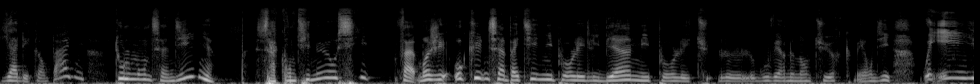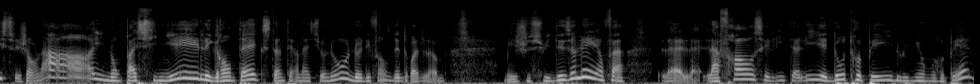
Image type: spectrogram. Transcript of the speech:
Il y a des campagnes, tout le monde s'indigne, ça continue aussi. Enfin, moi, j'ai aucune sympathie ni pour les Libyens ni pour le, le, gouvernement turc, mais on dit oui, ces gens-là, ils n'ont pas signé les grands textes internationaux de défense des droits de l'homme. Mais je suis désolé, enfin, la, France et l'Italie et d'autres pays de l'Union européenne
